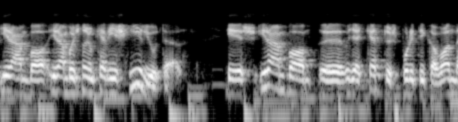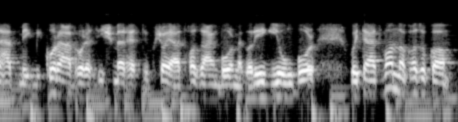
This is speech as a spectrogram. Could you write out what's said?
Iránba, Iránba is nagyon kevés hír jut el és Iránban ugye egy kettős politika van, de hát még mi korábbról ezt ismerhettük saját hazánkból, meg a régiónkból, hogy tehát vannak azok a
